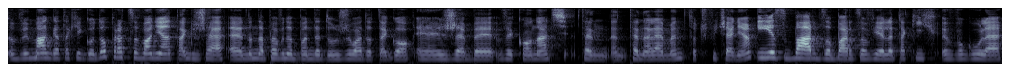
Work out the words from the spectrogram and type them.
wymaga takiego dopracowania, także e, no na pewno będę dążyła do tego, e, żeby wykonać ten, ten element, to ćwiczenie. I jest bardzo, bardzo wiele takich w ogóle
